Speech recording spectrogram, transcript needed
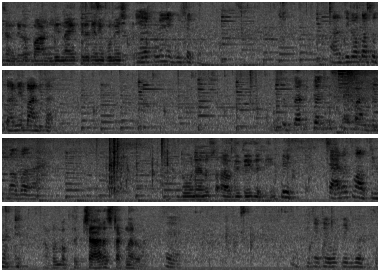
आई सांगते का? बांधली नाही तरी त्याने कोणी एक नाही निघू शकत अर्धी लोक सुताने बांधतात. सुताने कधीच नाही बांधत बाबा. दोन यानुस अर्धी तेही झाली. चारच मावती वाटत आपण फक्त चारच टाकणार आहोत. तिच्या ठेवू पीठ भरतो.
